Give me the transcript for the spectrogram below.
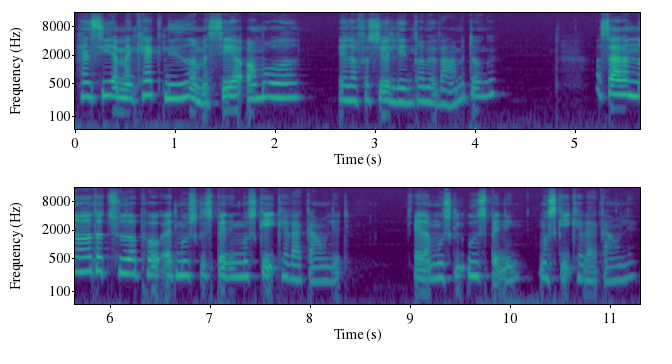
Han siger, at man kan gnide og massere området, eller forsøge at lindre med varmedunke. Og så er der noget, der tyder på, at muskelspænding måske kan være gavnligt. Eller muskeludspænding måske kan være gavnligt.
